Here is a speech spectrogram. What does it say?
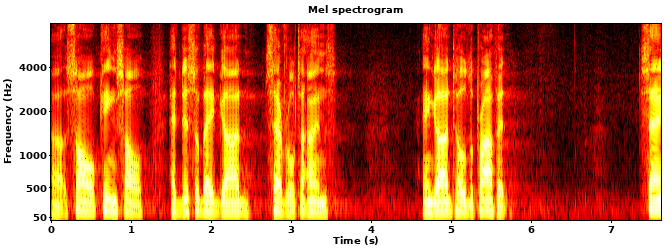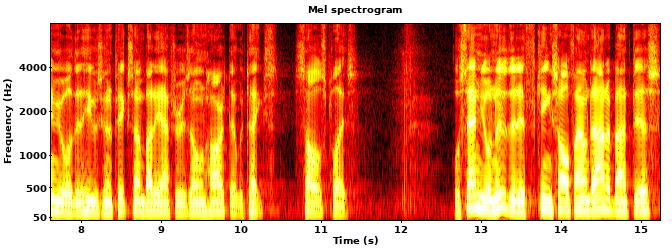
uh, Saul, King Saul, had disobeyed God several times, and God told the prophet, Samuel that he was going to pick somebody after his own heart that would take Saul's place. Well, Samuel knew that if King Saul found out about this,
